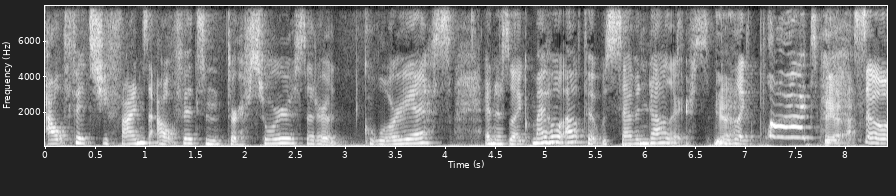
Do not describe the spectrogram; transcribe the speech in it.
outfits. She finds outfits in thrift stores that are glorious and it's like, my whole outfit was $7. And Yeah. you're like, what? Yeah. So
